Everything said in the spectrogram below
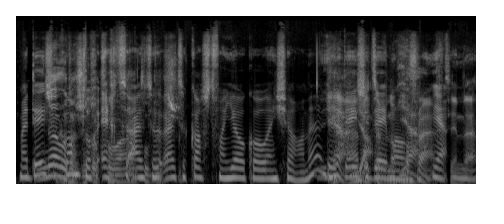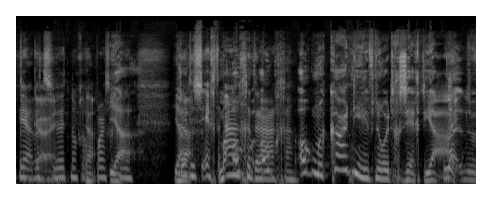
Maar deze Nou, kwam toch echt uit de, uit de kast van Joko en Sean, hè? De- Ja, deze dat demo. gevraagd, ja. inderdaad, Ja, dat werd nog Ja. apart Ja. gedaan. Ja. Dit is echt Maar aangedragen. Ook, ook, McCartney heeft nooit gezegd, ja, er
